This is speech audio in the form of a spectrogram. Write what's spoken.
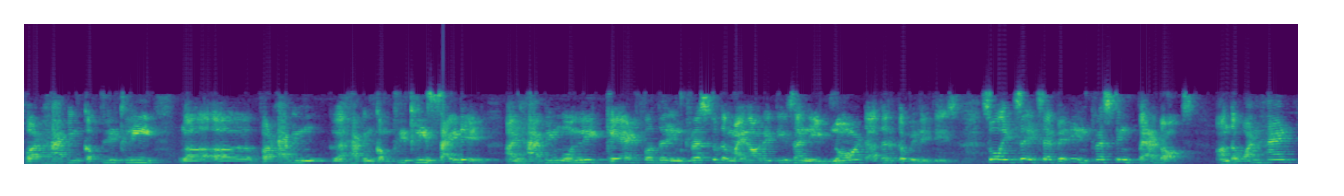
for having completely uh, uh, for having having completely sided and having only cared for the interest of the minorities and ignored other communities. So it's a, it's a very interesting paradox. On the one hand,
